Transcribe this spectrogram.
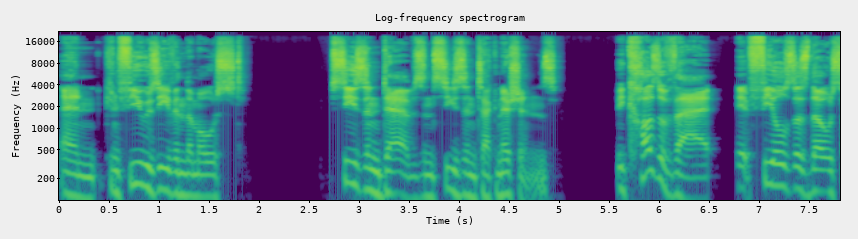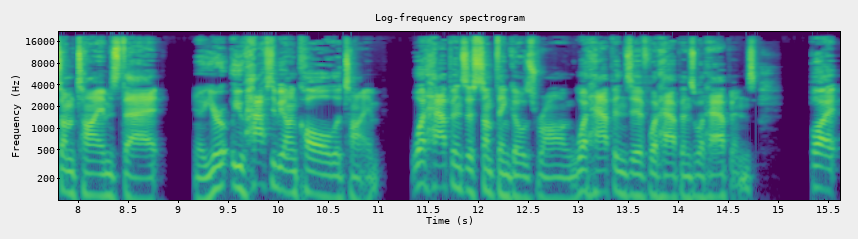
and confuse even the most seasoned devs and seasoned technicians because of that, it feels as though sometimes that you know you're you have to be on call all the time. What happens if something goes wrong? What happens if what happens what happens? But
